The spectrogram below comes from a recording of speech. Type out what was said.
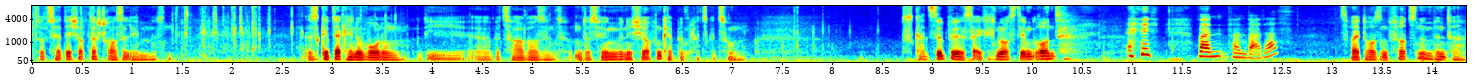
Sonst hätte ich auf der Straße leben müssen. Es gibt ja keine Wohnungen, die äh, bezahlbar sind. Und deswegen bin ich hier auf den Campingplatz gezogen. Das ist ganz simpel, ist eigentlich nur aus dem Grund. Wann, wann war das? 2014 im Winter.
